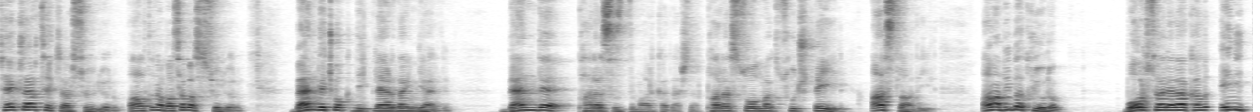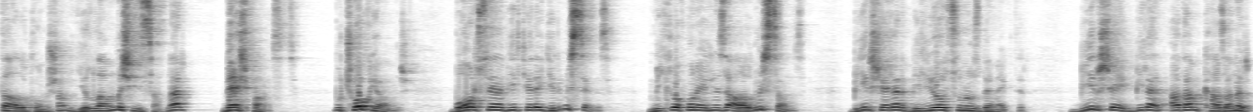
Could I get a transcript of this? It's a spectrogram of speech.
tekrar tekrar söylüyorum. Altına basa basa söylüyorum. Ben de çok diplerden geldim. Ben de parasızdım arkadaşlar. Parasız olmak suç değil. Asla değil. Ama bir bakıyorum borsa ile alakalı en iddialı konuşan yıllanmış insanlar 5 parasız. Bu çok yanlış. Borsaya bir kere girmişseniz, mikrofonu elinize almışsanız bir şeyler biliyorsunuz demektir. Bir şey bilen adam kazanır.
